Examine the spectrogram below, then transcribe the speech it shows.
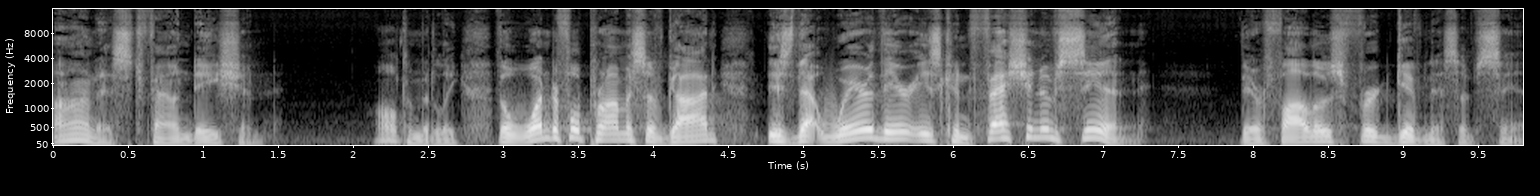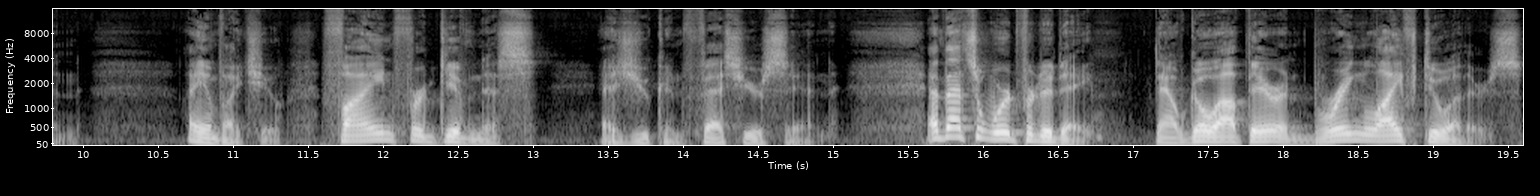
honest foundation. Ultimately, the wonderful promise of God is that where there is confession of sin, there follows forgiveness of sin. I invite you, find forgiveness as you confess your sin. And that's a word for today. Now go out there and bring life to others.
